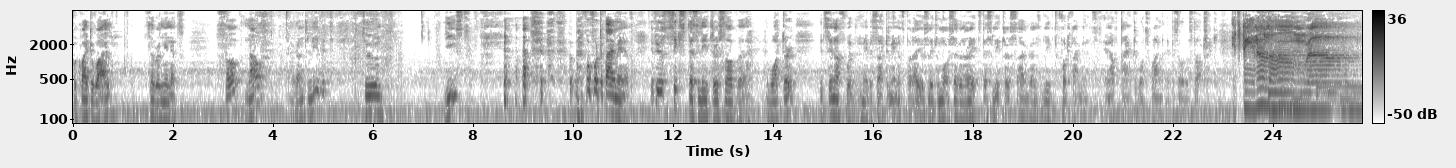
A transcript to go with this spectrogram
for quite a while, several minutes. So now I'm going to leave it to yeast for 45 minutes. If you use 6 deciliters of uh, water, it's enough with maybe 30 minutes, but I use a little more, 7 or 8 deciliters. I'm going to leave to 45 minutes. Enough time to watch one episode of Star Trek. It's been a long road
